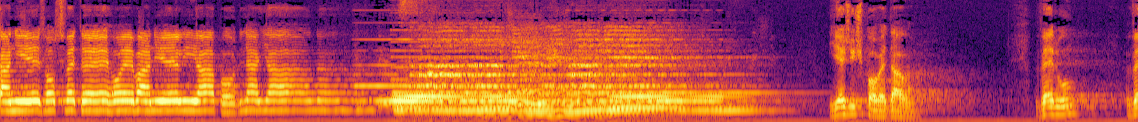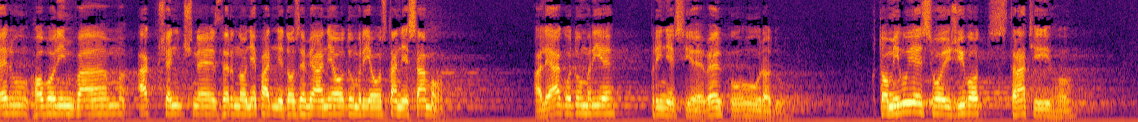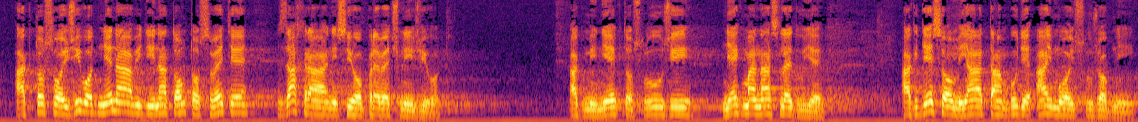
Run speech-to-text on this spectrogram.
Čítanie zo svätého Evanielia podľa Jána. Ježiš povedal, veru, veru, hovorím vám, ak pšeničné zrno nepadne do zeme a neodumrie, ostane samo. Ale ak odumrie, prinesie veľkú úrodu. Kto miluje svoj život, stratí ho. A kto svoj život nenávidí na tomto svete, zachráni si ho pre večný život. Ak mi niekto slúži, nech ma nasleduje. A kde som ja, tam bude aj môj služobník.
